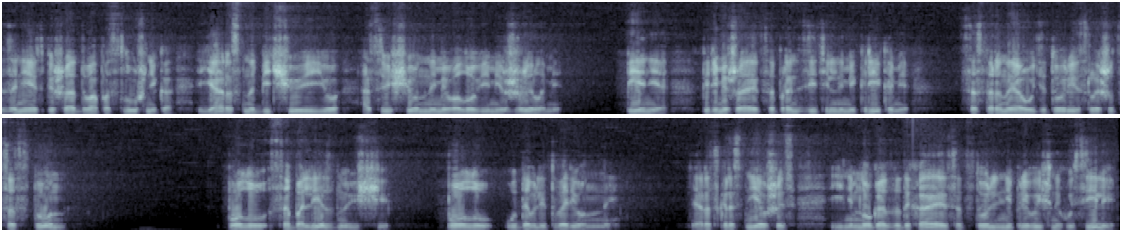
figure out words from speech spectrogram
За ней спешат два послушника, яростно бичуя ее освещенными воловьими жилами. Пение — перемешается пронзительными криками, со стороны аудитории слышится стон, полусоболезнующий, полуудовлетворенный. Раскрасневшись и немного задыхаясь от столь непривычных усилий,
